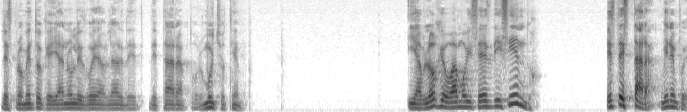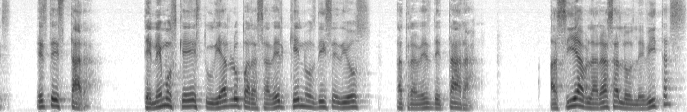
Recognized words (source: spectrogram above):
Les prometo que ya no les voy a hablar de, de Tara por mucho tiempo. Y habló Jehová a Moisés diciendo, este es Tara, miren pues, este es Tara, tenemos que estudiarlo para saber qué nos dice Dios a través de Tara. Así hablarás a los levitas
